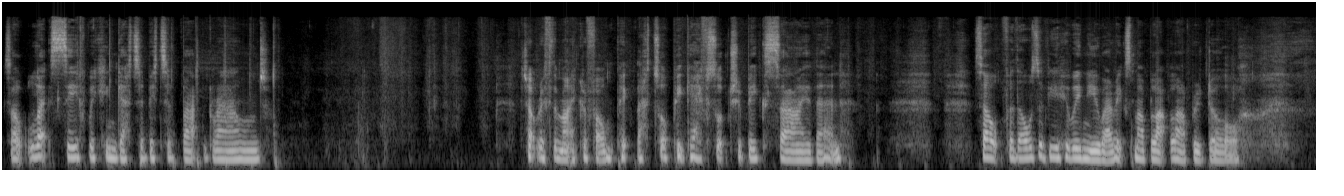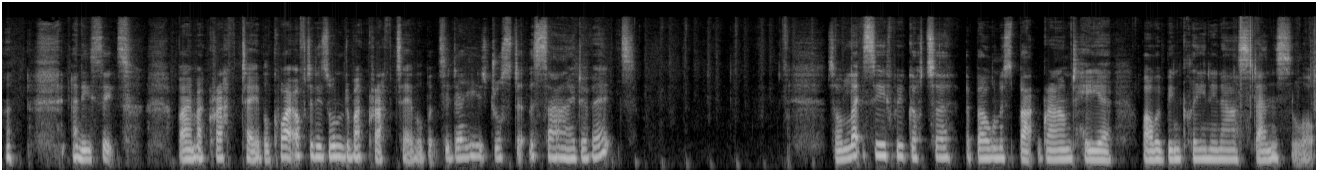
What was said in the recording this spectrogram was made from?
So let's see if we can get a bit of background. I don't know if the microphone picked that up. He gave such a big sigh then. So for those of you who are new, Eric's my black Labrador. And he sits by my craft table. Quite often he's under my craft table, but today he's just at the side of it. So let's see if we've got a, a bonus background here while we've been cleaning our stencil up.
